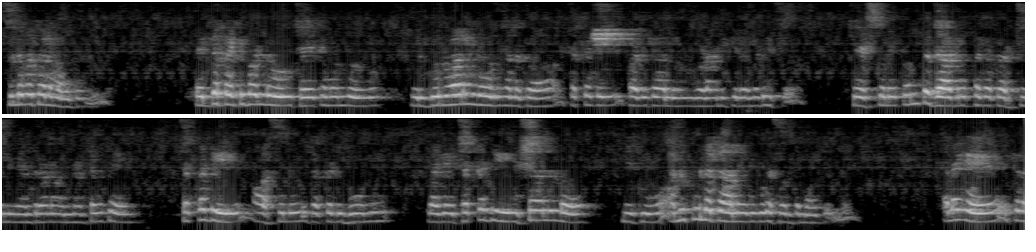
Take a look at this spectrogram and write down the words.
సులభతరం అవుతుంది. పెద్ద పెట్టుబడులు చేయకముందు మీరు గురువారం రోజు కనుక చక్కటి ఫలితాలు ఇవ్వడానికి రెమెడీస్ చేసుకుని కొంత జాగ్రత్తగా ఖర్చు నియంత్రణ ఉన్నట్టయితే చక్కటి ఆస్తులు చక్కటి భూమి అలాగే చక్కటి విషయాలలో మీకు అనుకూలత అనేది కూడా సొంతమవుతుంది. అలాగే ఇక్కడ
